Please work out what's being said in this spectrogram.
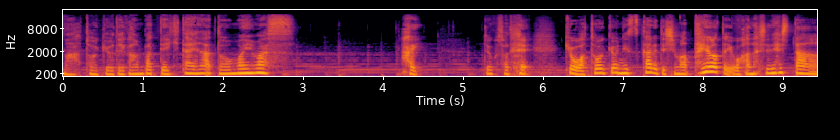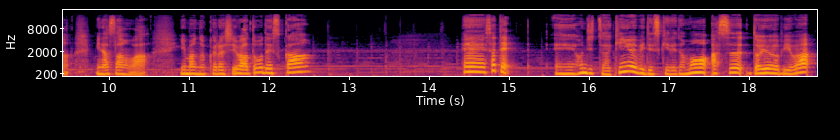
まあ東京で頑張っていきたいなと思います。ということで 今日は東京に疲れてしまったよというお話でした。皆さんは今の暮らしはどうですか？えー、さて、えー、本日は金曜日ですけれども明日土曜日は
